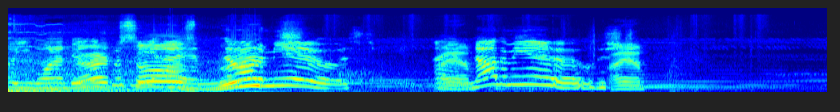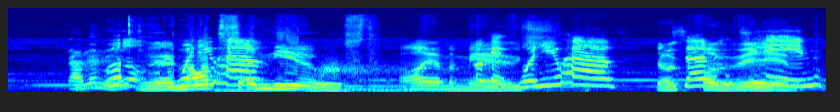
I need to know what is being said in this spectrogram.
Oh, you want to do Dark this with me? I Souls, am not amused. I, I am am. not amused. I am. I'm Well, We are not have amused. I am amused. okay, when you have Dark- oh, really? 17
